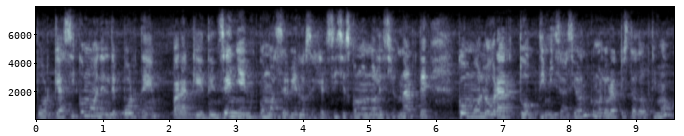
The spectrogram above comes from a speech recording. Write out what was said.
Porque así como en el deporte, para que te enseñen cómo hacer bien los ejercicios, cómo no lesionarte, cómo lograr tu optimización, cómo lograr tu estado óptimo,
